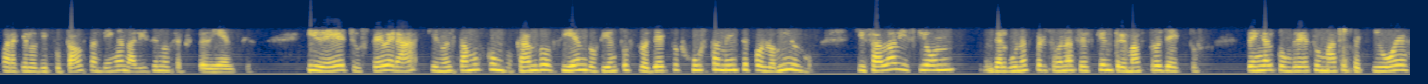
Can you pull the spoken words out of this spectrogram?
para que los diputados también analicen los expedientes. Y de hecho, usted verá que no estamos convocando 100, 200 proyectos justamente por lo mismo. Quizá la visión de algunas personas es que entre más proyectos tenga el Congreso, más efectivo es.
